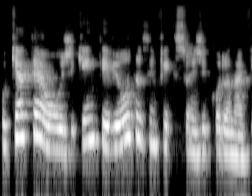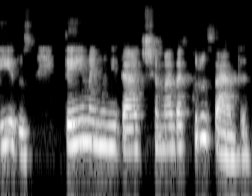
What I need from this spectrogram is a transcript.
porque até hoje quem teve outras infecções de coronavírus tem uma imunidade chamada cruzada.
